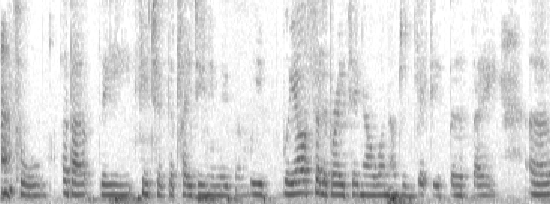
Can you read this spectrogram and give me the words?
at all about the future of the trade union movement. We we are celebrating our 150th birthday, uh,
